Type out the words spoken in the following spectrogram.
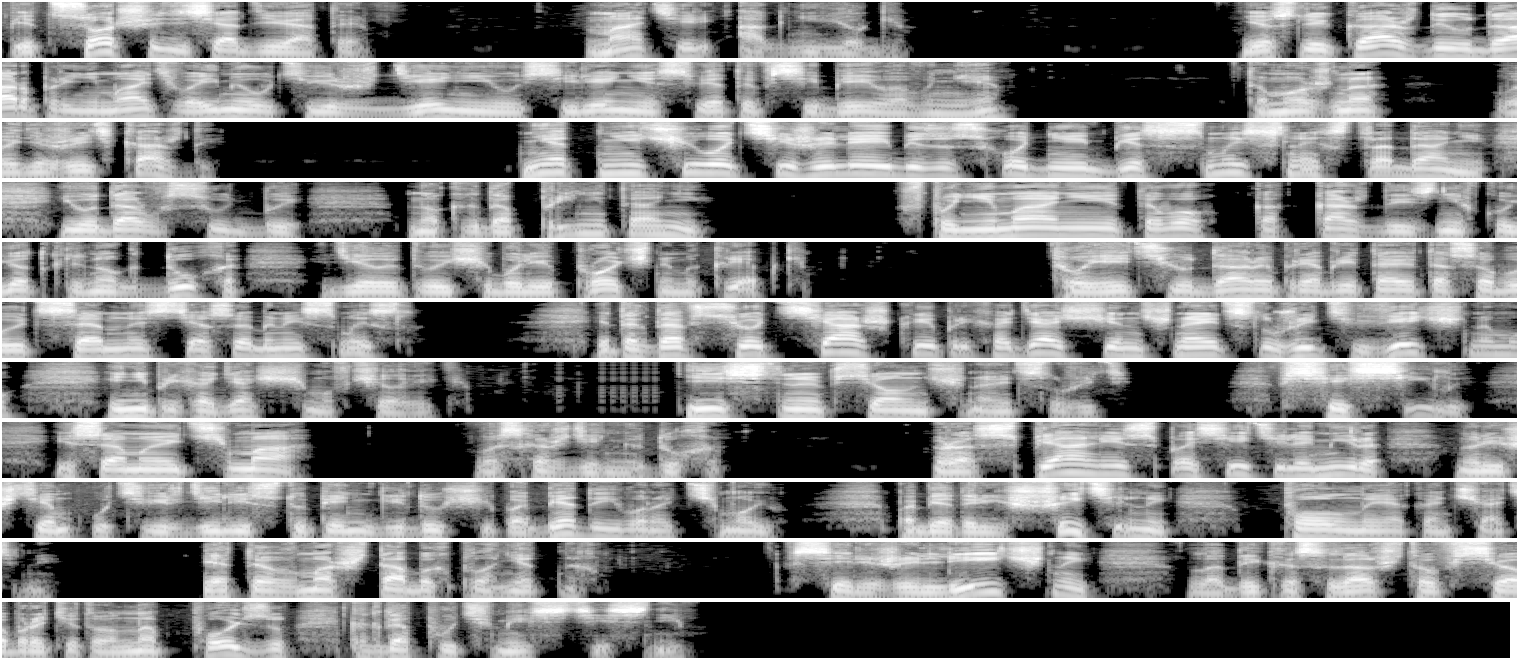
569. Матерь Агни-йоги. Если каждый удар принимать во имя утверждения и усиления света в себе и вовне, то можно выдержать каждый. Нет ничего тяжелее и безысходнее бессмысленных страданий и ударов судьбы, но когда приняты они, в понимании того, как каждый из них кует клинок духа, делает его еще более прочным и крепким, то эти удары приобретают особую ценность и особенный смысл. И тогда все тяжкое и приходящее начинает служить вечному и неприходящему в человеке. Истинно все начинает служить. Все силы и самая тьма восхождению духа. Распяли Спасителя мира, но лишь тем утвердили ступень грядущей победы его над тьмою, победы решительной, полной и окончательной. Это в масштабах планетных. В сфере же личной владыка сказал, что все обратит он на пользу, когда путь вместе с ним.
